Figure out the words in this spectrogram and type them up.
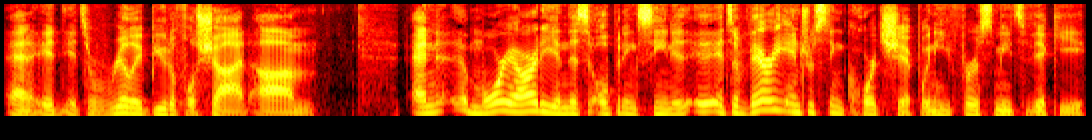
And it, it's a really beautiful shot. Um, and Moriarty in this opening scene, it's a very interesting courtship when he first meets Vicky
